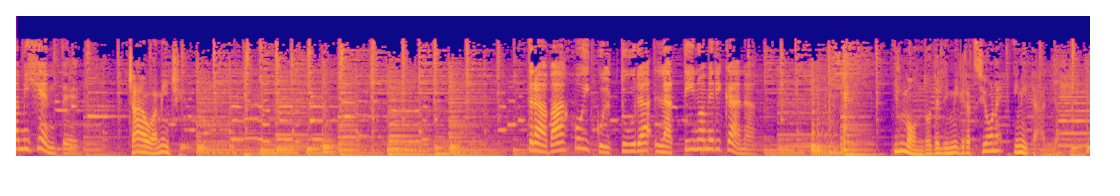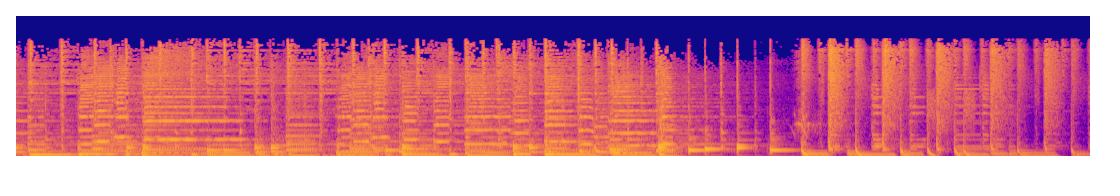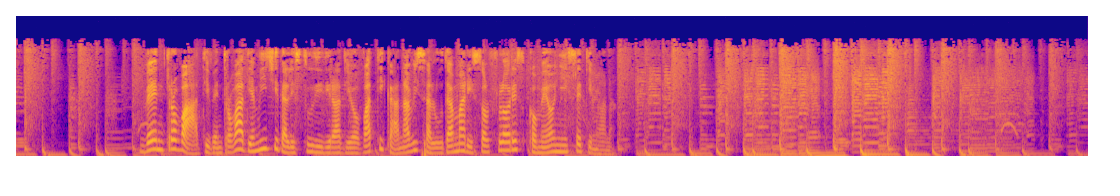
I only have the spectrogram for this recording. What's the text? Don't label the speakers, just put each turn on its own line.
Hola mi gente.
Ciao amici.
Trabajo y cultura latinoamericana.
Il mondo dell'immigrazione in Italia.
Bentrovati, bentrovati amici dagli studi di Radio Vaticana, vi saluta Marisol Flores come ogni settimana.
